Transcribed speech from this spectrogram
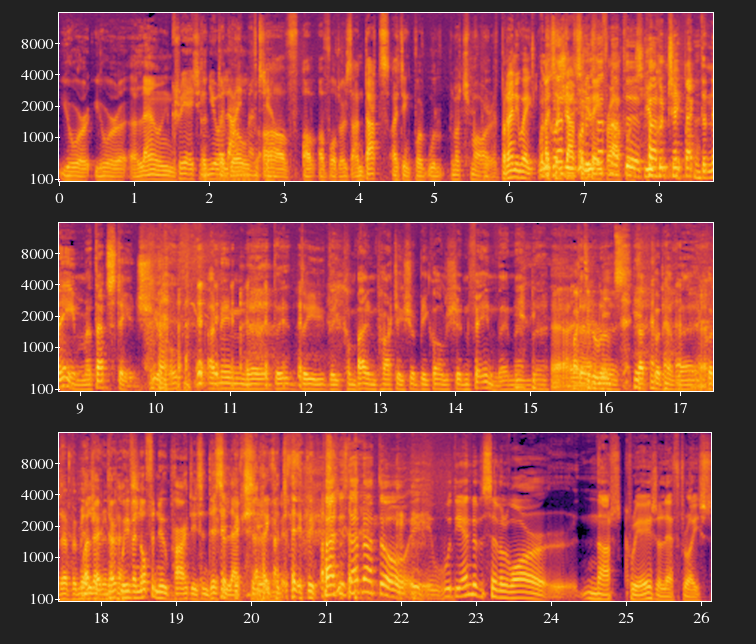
you're you're allowing creating the, new the alignment growth of, of, of, others, and that's I think what will much more. But anyway, well, I think that's the debate for afterwards. You could take back the name at that stage. You know, I mean, uh, the, the the combined party should be called Sinn Féin then, and uh, back to the roots. Uh, that could have a, yeah. could have a major well, there, impact. we have enough of new parties in this election. I can tell you. Pat, is that not though? Would the end of the civil war not create a left-right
